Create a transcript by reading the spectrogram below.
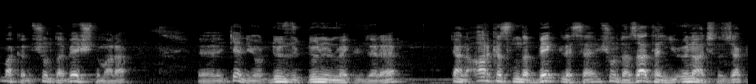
Bakın şurada 5 numara e, geliyor düzlük dönülmek üzere. Yani arkasında beklese şurada zaten önü açılacak.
